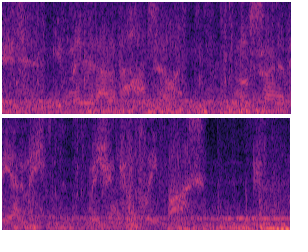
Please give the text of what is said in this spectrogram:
It. You've made it out of the hot zone. No sign of the enemy. Mission complete, boss.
